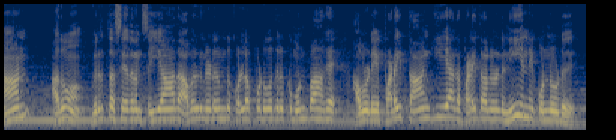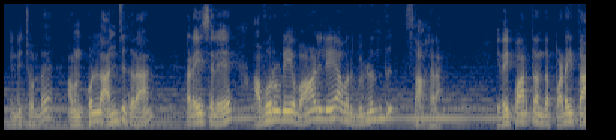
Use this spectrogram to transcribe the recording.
நான் அதுவும் விருத்த சேதனம் செய்யாத அவர்களிடமிருந்து கொல்லப்படுவதற்கு முன்பாக அவனுடைய படை தாங்கிய அந்த படைத்தாளனுடைய நீ என்னை கொன்னுவிடு என்று சொல்ல அவன் கொல்ல அஞ்சுகிறான். கடைசியிலே அவருடைய வாளிலே அவர் விழுந்து சாகிறான் இதை பார்த்து அந்த படை தா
